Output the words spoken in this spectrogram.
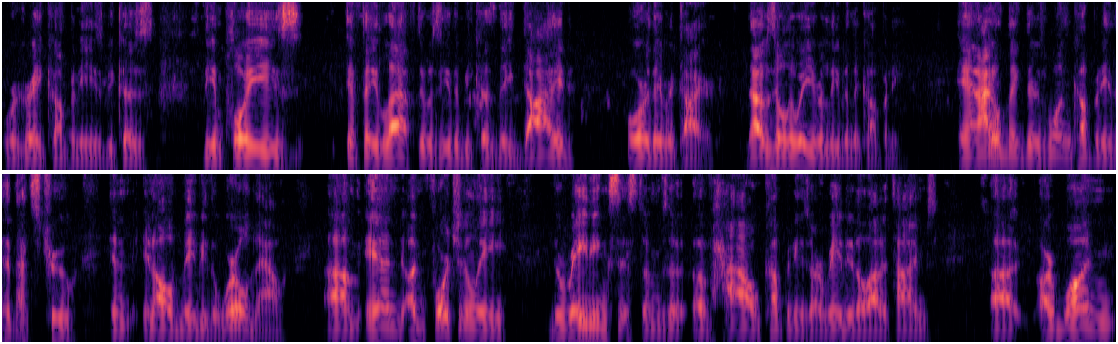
were great companies because the employees, if they left, it was either because they died or they retired. That was the only way you were leaving the company. And I don't think there's one company that that's true in, in all maybe the world now. Um, and unfortunately, the rating systems of, of, how companies are rated a lot of times uh, are one,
